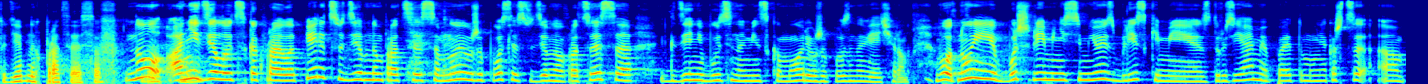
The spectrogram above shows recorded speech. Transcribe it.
судебных процессов. Ну, да. они делаются, как правило, перед судебным процессом, ну и уже после судебного процесса где-нибудь на Минском море уже поздно вечером. Вот, ну и больше времени с семьей, с близкими, с друзьями, поэтому, мне кажется, а,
